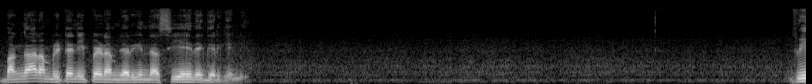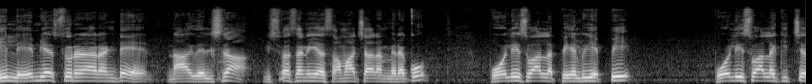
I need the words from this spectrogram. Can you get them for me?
బంగారం రిటర్న్ ఇప్పేయడం జరిగింది ఆ సిఐ దగ్గరికి వెళ్ళి. వీళ్ళు ఏం చేస్తున్నారంటే నాకు తెలిసిన విశ్వసనీయ సమాచారం మేరకు పోలీస్ వాళ్ళ పేర్లు చెప్పి పోలీస్ వాళ్ళకి ఇచ్చే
